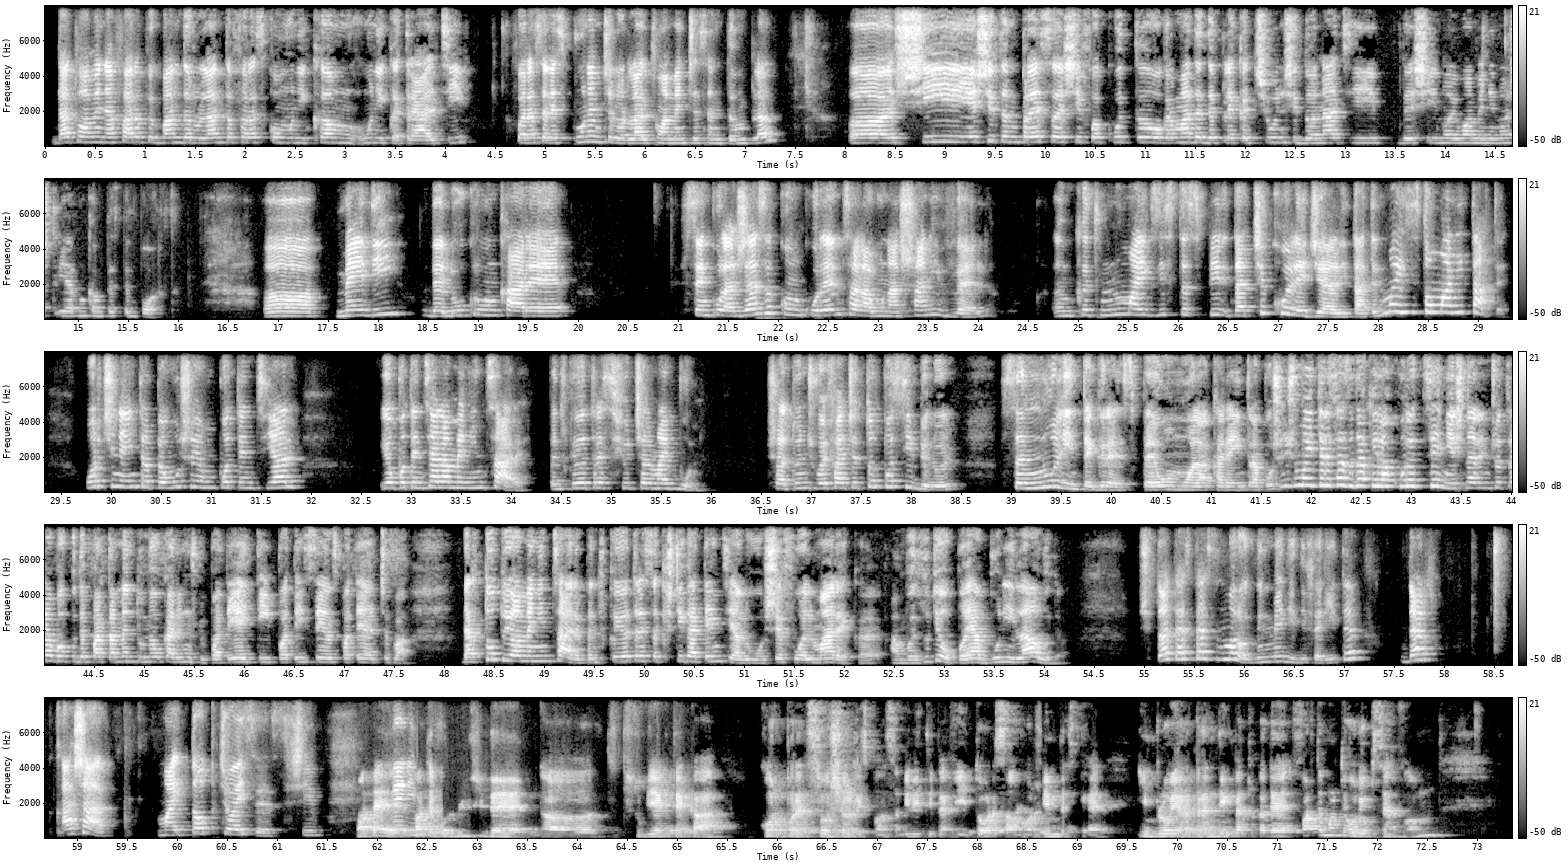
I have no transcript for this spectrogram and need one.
dat oameni afară pe bandă rulantă fără să comunicăm unii către alții, fără să le spunem celorlalți oameni ce se întâmplă uh, și ieșit în presă și făcut o grămadă de plecăciuni și donații, deși noi oamenii noștri aruncăm peste bord. Uh, medii de lucru în care se încurajează concurența la un așa nivel încât nu mai există spirit. Dar ce colegialitate? Nu mai există umanitate. Oricine intră pe ușă e un potențial, e o potențial amenințare, pentru că eu trebuie să fiu cel mai bun. Și atunci voi face tot posibilul să nu-l integrez pe omul ăla care a intrat pe ușă. Nici nu mă interesează dacă e la curățenie și nu are nicio treabă cu departamentul meu care, nu știu, poate e IT, poate e sales, poate e altceva. Dar totul e o amenințare, pentru că eu trebuie să câștig atenția lui șeful ăl mare, că am văzut eu pe aia bunii laudă. Și toate astea sunt, mă rog, din medii diferite, dar așa, mai top choices și poate, poate vorbim și de uh, subiecte ca corporate social responsibility pe viitor sau vorbim despre employer branding pentru că de foarte multe ori observăm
